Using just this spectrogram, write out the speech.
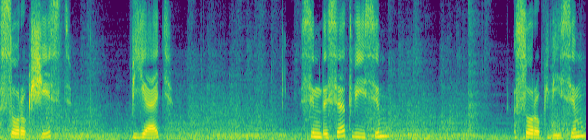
46, 5, 78, 48,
